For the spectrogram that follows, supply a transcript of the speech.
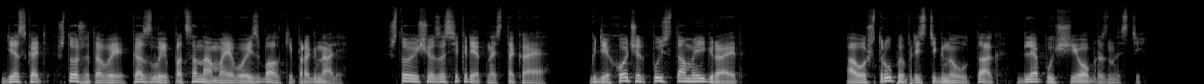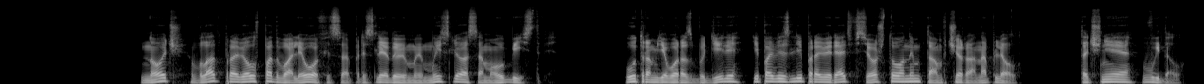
Дескать, что же это вы, козлы, пацана моего из балки прогнали? Что еще за секретность такая? Где хочет, пусть там и играет, а уж трупы пристегнул так, для пущей образности. Ночь Влад провел в подвале офиса, преследуемый мыслью о самоубийстве. Утром его разбудили и повезли проверять все, что он им там вчера наплел. Точнее, выдал.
